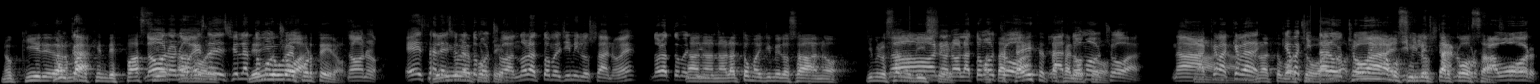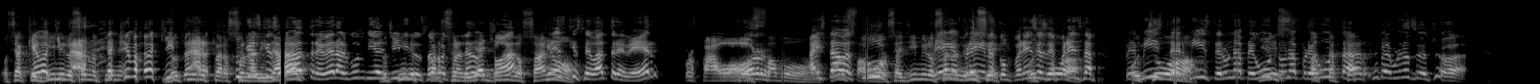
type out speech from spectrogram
No quiere dar margen de espacio. No, no, no, esa decisión la toma Ochoa. No, no, esa decisión la toma Ochoa, no la toma Jimmy Lozano, ¿eh? No la toma no, no, no, la toma Jimmy Lozano. Jimmy Lozano no, dice. No, no, la toma Ochoa. Este, la toma Ochoa. No, ¿qué, va, qué, va, ¿qué va a quitar Ochoa? No, Jimmy Lozano, cosas. por favor. O sea, que Jimmy Lozano tiene, ¿Qué va a quitar? no tiene personalidad. ¿Tú crees que se va a atrever algún día el Jimmy Lozano a quitar Ochoa? ¿Crees que se va a atrever? Por favor. Por favor. Ahí estabas tú. O sea, Jimmy Lozano le dice, en las conferencias de prensa. Mister, mister, una pregunta, una pregunta. Nunca le preguntaste a Ochoa.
